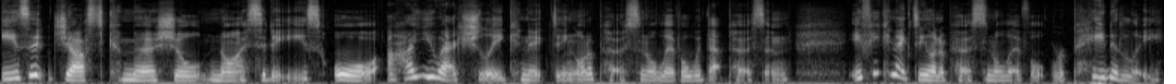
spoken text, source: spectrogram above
is it just commercial niceties or are you actually connecting on a personal level with that person? If you're connecting on a personal level repeatedly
